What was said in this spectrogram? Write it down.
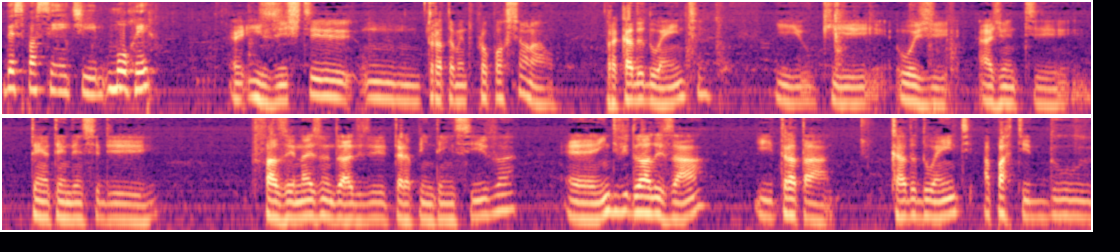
desse paciente morrer? É, existe um tratamento proporcional para cada doente e o que hoje a gente tem a tendência de fazer nas unidades de terapia intensiva é, individualizar e tratar cada doente a partir do,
